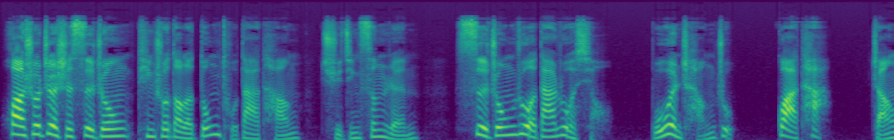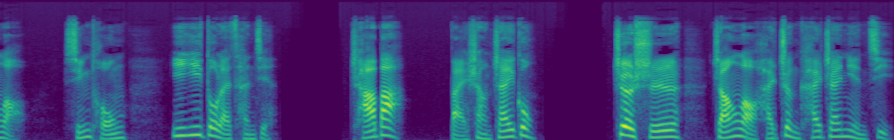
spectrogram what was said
话说这时寺中听说到了东土大唐取经僧人，寺中若大若小，不问常住、挂榻、长老、行童，一一都来参见。茶罢，摆上斋供。这时，长老还正开斋念记，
